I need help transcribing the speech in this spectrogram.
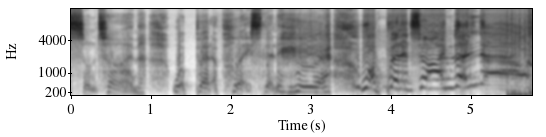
Sometime. What better place than here? What better time than now?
